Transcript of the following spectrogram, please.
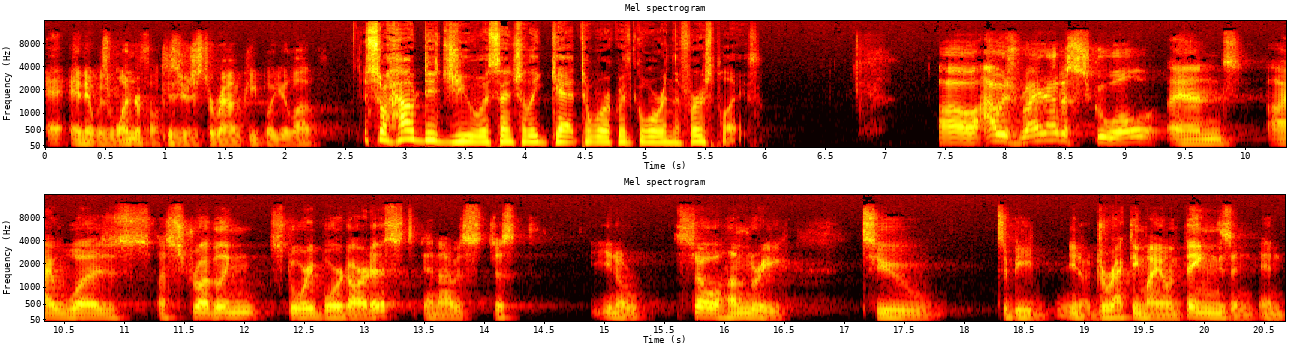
and it was wonderful because you're just around people you love. So how did you essentially get to work with Gore in the first place? Oh, I was right out of school and I was a struggling storyboard artist and I was just, you know, so hungry to to be you know directing my own things and and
